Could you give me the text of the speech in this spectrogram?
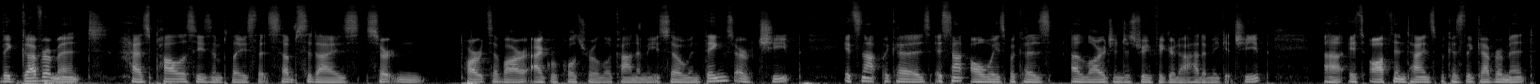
the government has policies in place that subsidize certain parts of our agricultural economy. So when things are cheap, it's not because it's not always because a large industry figured out how to make it cheap. Uh, it's oftentimes because the government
